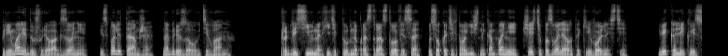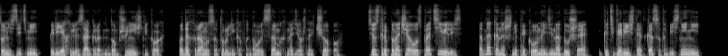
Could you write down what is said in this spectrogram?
принимали душ в релакс-зоне и спали там же, на бирюзовых диванах. Прогрессивное архитектурное пространство офиса высокотехнологичной компании, к счастью, позволяло такие вольности. Вика, Лика и Соня с детьми переехали в загородный дом Пшеничниковых под охрану сотрудников одного из самых надежных ЧОПов. Сестры поначалу воспротивились, Однако наше непреклонное единодушие и категоричный отказ от объяснений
